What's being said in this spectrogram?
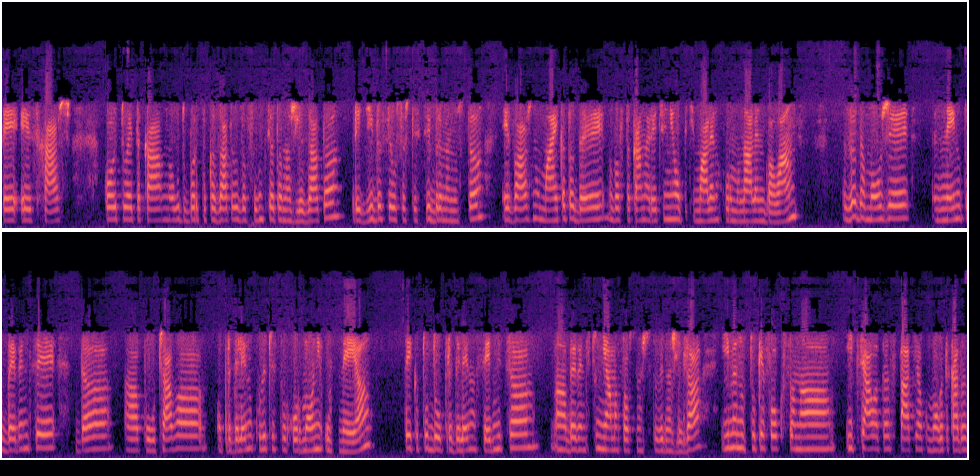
TSH, който е така много добър показател за функцията на жлезата. Преди да се осъществи бременността, е важно майката да е в така наречения оптимален хормонален баланс, за да може нейното бебенце да а, получава определено количество хормони от нея, тъй като до определена седмица а, бебенцето няма собствена щитовидна жлеза. Именно тук е фокуса на и цялата статия, ако мога така да,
